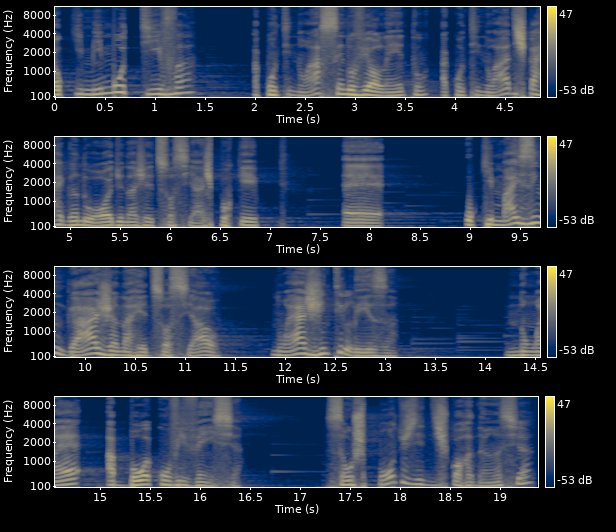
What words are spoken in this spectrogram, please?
é o que me motiva a continuar sendo violento, a continuar descarregando ódio nas redes sociais, porque é, o que mais engaja na rede social não é a gentileza, não é a boa convivência, são os pontos de discordância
